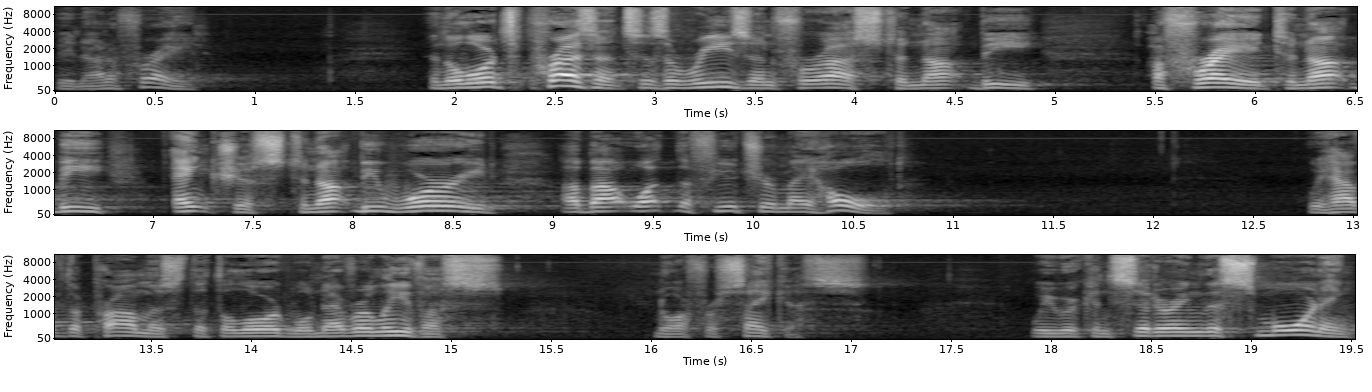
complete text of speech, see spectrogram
Be not afraid. And the Lord's presence is a reason for us to not be afraid, to not be anxious, to not be worried about what the future may hold. We have the promise that the Lord will never leave us nor forsake us. We were considering this morning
